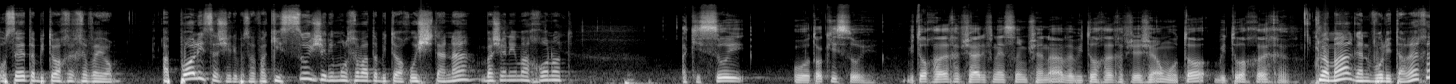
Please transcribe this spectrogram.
עושה את הביטוח רכב היום, הפוליסה שלי בסוף, הכיסוי שלי מול חברת הביטוח, הוא השתנה בשנים האחרונות? הכיסוי הוא אותו כיסוי. ביטוח הרכב שהיה לפני 20 שנה וביטוח הרכב שיש היום הוא אותו ביטוח רכב. כלומר, גנבו לי את הרכב,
